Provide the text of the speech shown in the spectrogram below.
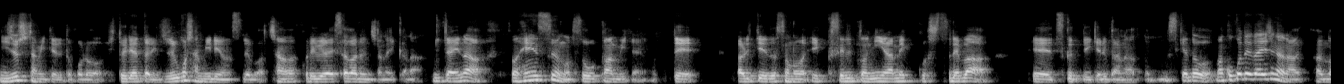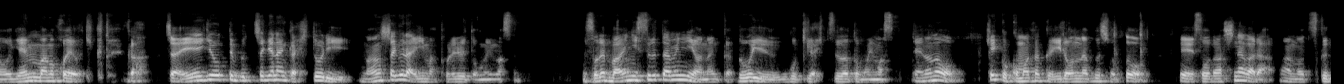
20社見てるところ1人当たり15社見るようにすれば、ちゃんこれぐらい下がるんじゃないかな、みたいな、その変数の相関みたいなのって、ある程度その Excel とにらめっこすれば、えー作っていけるかなと思うんですけど、まあ、ここで大事なのは、あの、現場の声を聞くというか、じゃあ営業ってぶっちゃけなんか一人何社ぐらい今取れると思います？それ倍にするためにはなんかどういう動きが必要だと思います？みたいなのを結構細かくいろんな部署とえー相談しながらあの作っ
